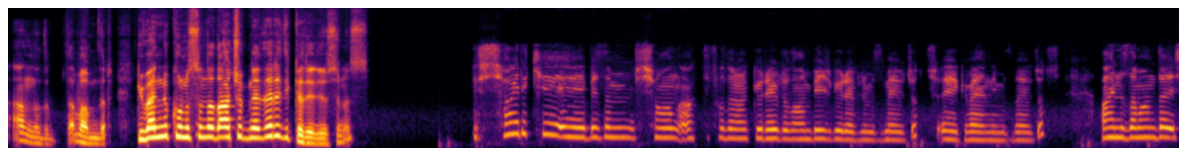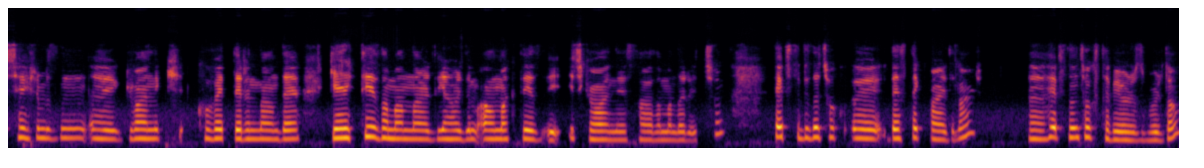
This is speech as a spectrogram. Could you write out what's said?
Anladım. Tamamdır. Güvenlik konusunda daha çok nelere dikkat ediyorsunuz? E, Şöyle ki bizim şu an aktif olarak görevli olan bir görevlimiz mevcut, güvenliğimiz mevcut. Aynı zamanda şehrimizin güvenlik kuvvetlerinden de gerektiği zamanlarda yardım almaktayız i- iç güvenliği sağlamaları için. Hepsi bize çok destek verdiler. E, hepsini çok seviyoruz burada.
